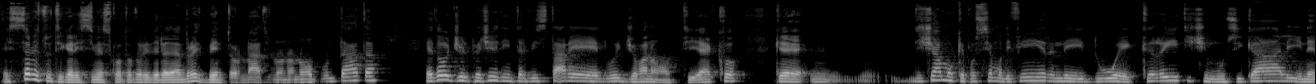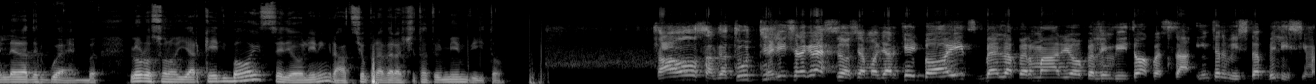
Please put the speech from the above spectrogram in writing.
E salve a tutti carissimi ascoltatori di Radio Android, bentornati in una nuova puntata ed oggi ho il piacere di intervistare due giovanotti, ecco, che mh, diciamo che possiamo definirli due critici musicali nell'era del web. Loro sono gli Arcade Boys ed io li ringrazio per aver accettato il mio invito. Ciao, salve a tutti. Felice regresso, siamo gli Arcade Boys. Bella per Mario per l'invito a questa intervista bellissima.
